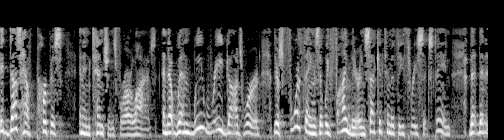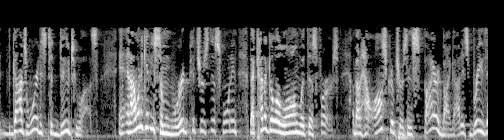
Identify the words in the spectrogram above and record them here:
it does have purpose and intentions for our lives. And that when we read God's Word, there's four things that we find there in 2 Timothy 3.16 that, that it, God's Word is to do to us. And, and I want to give you some word pictures this morning that kind of go along with this verse about how all Scripture is inspired by God, it's breathed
